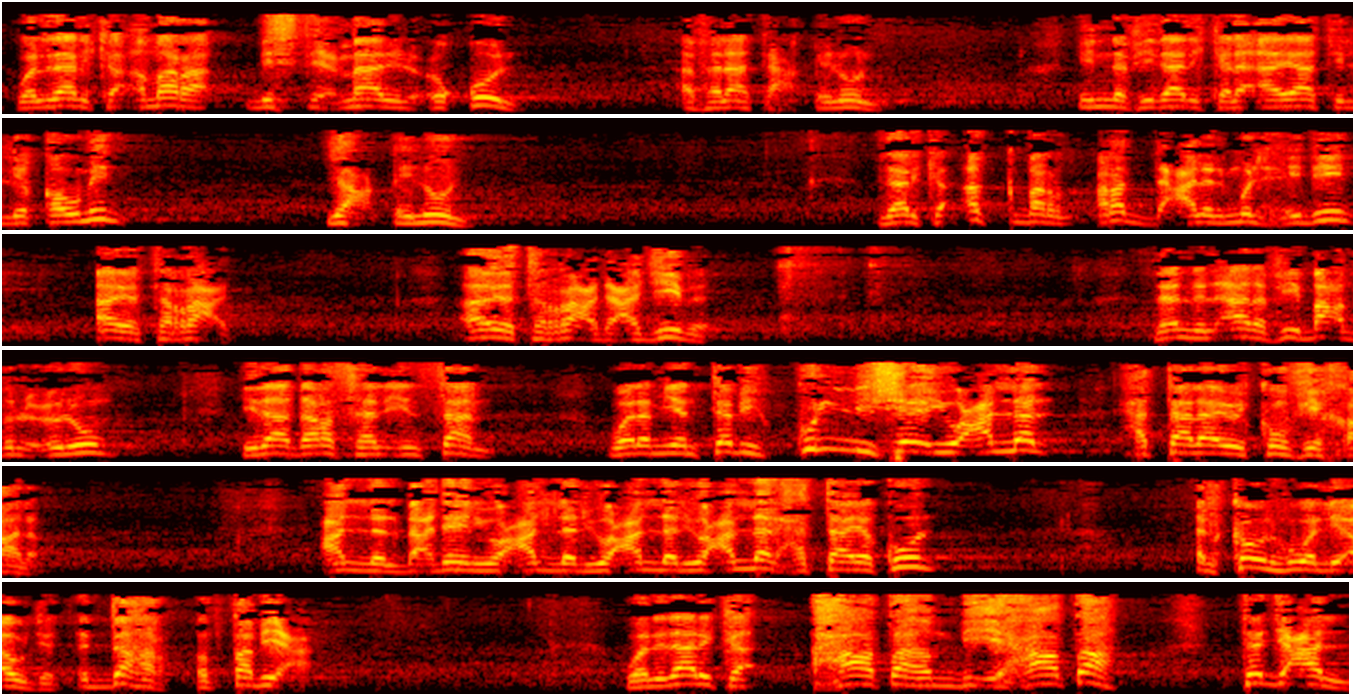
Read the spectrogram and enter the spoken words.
ولذلك أمر باستعمال العقول. أفلا تعقلون؟ إن في ذلك لآيات لقوم يعقلون. ذلك أكبر رد على الملحدين آية الرعد. آية الرعد عجيبة. لأن الآن في بعض العلوم إذا درسها الإنسان ولم ينتبه كل شيء يعلل حتى لا يكون في خالق. علل بعدين يعلل يعلل يعلل حتى يكون الكون هو اللي أوجد الدهر الطبيعة. ولذلك أحاطهم بإحاطة تجعل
